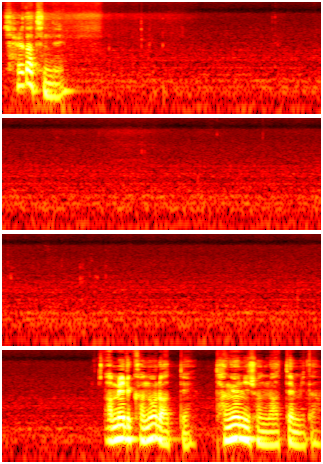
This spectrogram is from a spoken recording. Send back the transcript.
살 같은데. 아메리카노 라떼. 당연히 전 라떼입니다.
